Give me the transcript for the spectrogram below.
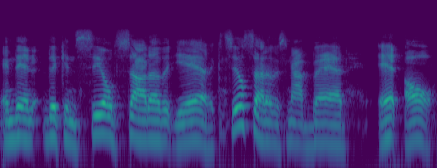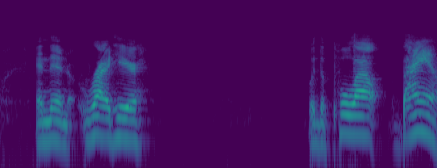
And then the concealed side of it, yeah, the concealed side of it's not bad at all. And then right here with the pull out, bam,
